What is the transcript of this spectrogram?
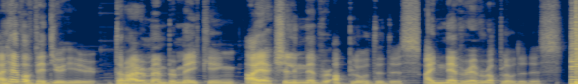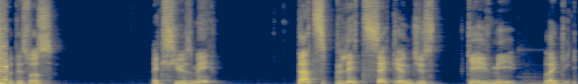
I have a video here that I remember making. I actually never uploaded this. I never ever uploaded this. But this was... Excuse me? That split second just gave me, like,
